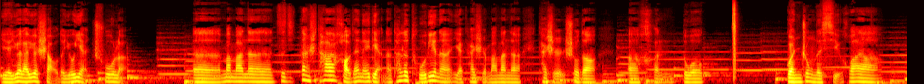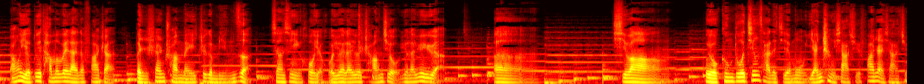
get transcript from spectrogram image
也越来越少的有演出了。呃，慢慢的自己，但是他好在哪点呢？他的徒弟呢，也开始慢慢的开始受到，呃，很多观众的喜欢啊，然后也对他们未来的发展，本山传媒这个名字，相信以后也会越来越长久，越来越远。嗯，希望会有更多精彩的节目延承下去，发展下去，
